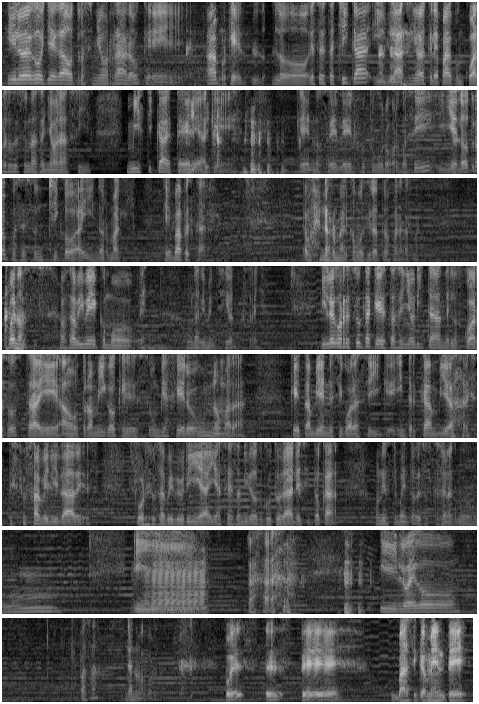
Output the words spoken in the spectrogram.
Y luego llega otro señor raro que... Ah, porque lo, es esta chica y la señora que le paga con cuarzos es una señora así, mística, etérea, Mística. Que, que no sé, lee el futuro o algo así. Y el otro pues es un chico ahí normal, que va a pescar. Bueno, normal, como si el otro fuera normal. Bueno, o sea, vive como en una dimensión extraña. Y luego resulta que esta señorita de los cuarzos trae a otro amigo que es un viajero, un nómada, que también es igual así, que intercambia este, sus habilidades por su sabiduría y hace sonidos guturales y toca un instrumento de esos que suenan como... Y... Ajá. y luego... ¿Qué pasa? Ya no me acuerdo. pues, este, básicamente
